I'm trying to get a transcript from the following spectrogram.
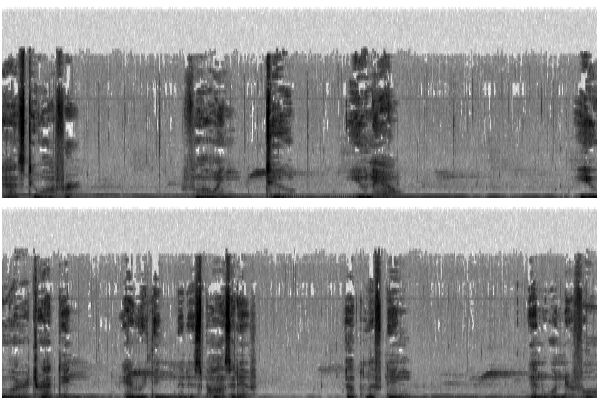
has to offer flowing to you now. You are attracting everything that is positive, uplifting, and wonderful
